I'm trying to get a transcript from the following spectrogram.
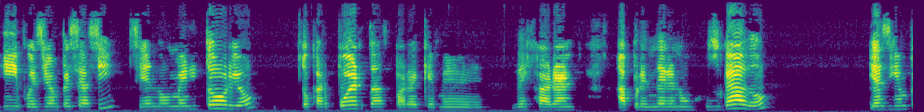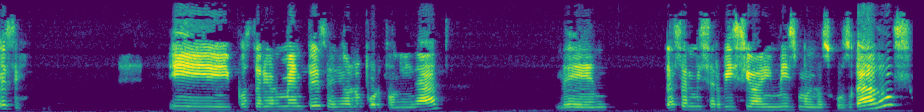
Y pues yo empecé así, siendo un meritorio, tocar puertas para que me dejaran aprender en un juzgado, y así empecé. Y posteriormente se dio la oportunidad de, hacer mi servicio ahí mismo en los juzgados.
